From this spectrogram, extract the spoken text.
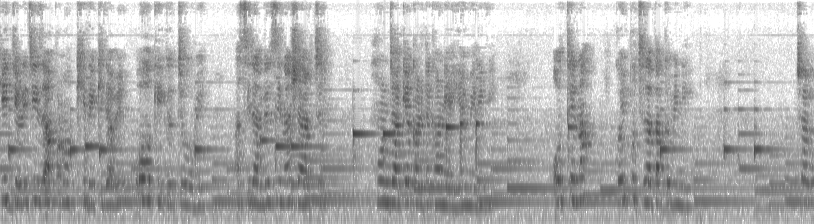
ਕਿ ਜਿਹੜੀ ਚੀਜ਼ ਆਪਾਂ ਨੂੰ ਅੱਖੀ ਦੇਖੀ ਜਾਵੇ ਉਹ ਹਕੀਕਤ 'ਚ ਹੋਵੇ। ਅਸੀਂ ਰਹਿੰਦੇ ਸੀ ਨਾ ਸ਼ਹਿਰ 'ਚ। ਹੁਣ ਜਾ ਕੇ ਅਕਲ ਟਿਕਾਣੇ ਆਈ ਹੈ ਮੇਰੀ ਵੀ। ਉੱਥੇ ਨਾ ਕੋਈ ਪੁੱਛਦਾ ਤੱਕ ਵੀ ਨਹੀਂ। ਚਲੋ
